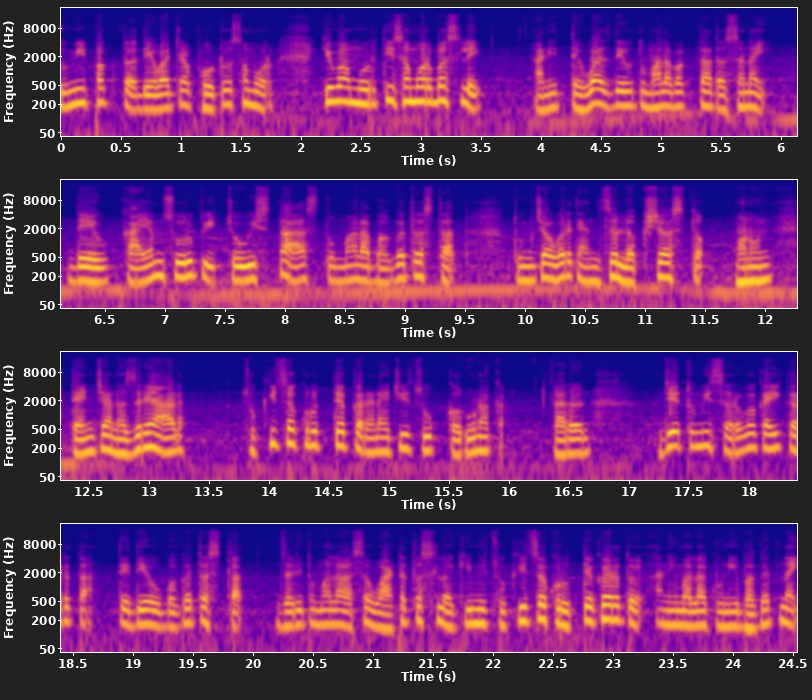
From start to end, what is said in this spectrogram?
तुम्ही फक्त देवाच्या फोटोसमोर किंवा मूर्तीसमोर बसले आणि तेव्हाच देव तुम्हाला बघतात असं नाही. देव कायमस्वरूपी चोवीस तास तुम्हाला बघत असतात. तुमच्यावर त्यांचं लक्ष असतं. म्हणून त्यांच्या नजरेआड चुकीचं कृत्य करण्याची चूक करू नका. कारण जे तुम्ही सर्व काही करता ते देव बघत असतात. जरी तुम्हाला असं वाटत असलं की मी चुकीचं कृत्य करतो आहे आणि मला कुणी बघत नाही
